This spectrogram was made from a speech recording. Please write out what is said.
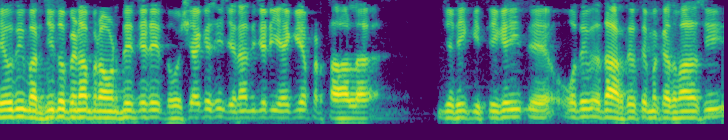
ਤੇ ਉਹਦੀ ਮਰਜ਼ੀ ਤੋਂ ਬਿਨਾਂ ਬਣਾਉਣ ਦੇ ਜਿਹੜੇ ਦੋਸ਼ ਹੈਗੇ ਸੀ ਜਿਨ੍ਹਾਂ ਦੀ ਜਿਹੜੀ ਹੈਗੀ ਆ ਪੜਤਾਲ ਜਿਹੜੀ ਕੀਤੀ ਗਈ ਤੇ ਉਹਦੇ ਆਧਾਰ ਦੇ ਉੱਤੇ ਮੁਕੱਦਮਾ ਅਸੀਂ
